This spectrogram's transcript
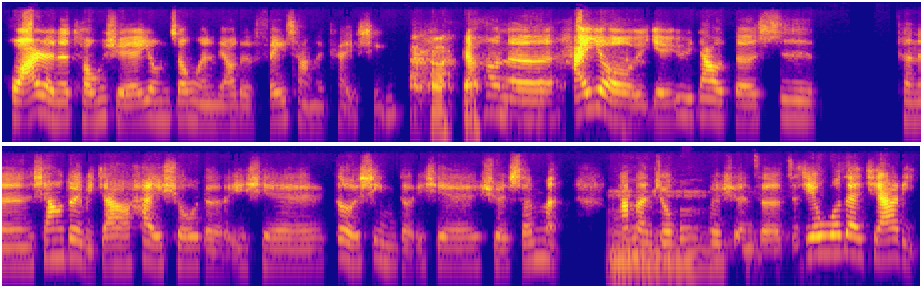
华人的同学，用中文聊得非常的开心。然后呢，还有也遇到的是，可能相对比较害羞的一些个性的一些学生们，他们就嗯。会选择直接窝在家里，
